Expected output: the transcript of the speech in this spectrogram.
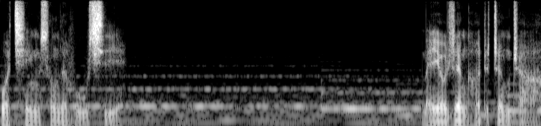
我轻松的呼吸，没有任何的挣扎，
